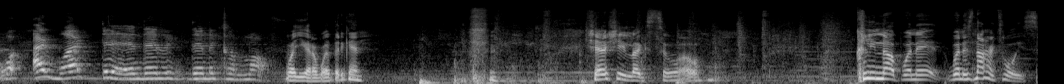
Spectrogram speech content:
What? I wiped it and then it, then it come off. Well, you gotta wipe it again. she actually likes to uh, clean up when it when it's not her toys.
